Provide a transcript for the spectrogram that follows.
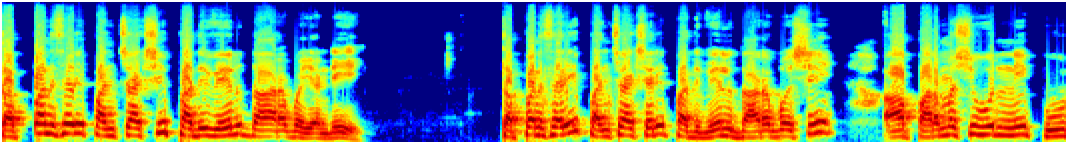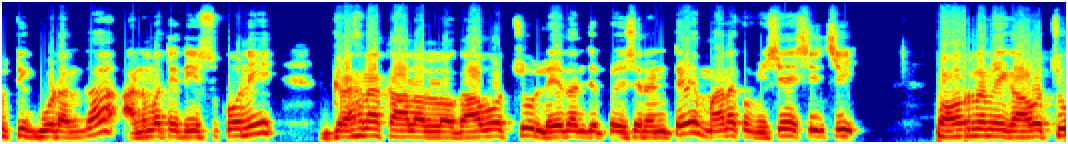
తప్పనిసరి పంచాక్షి పదివేలు దారబోయండి తప్పనిసరి పంచాక్షరి పదివేలు దారబోసి ఆ పరమశివుణ్ణి పూర్తి గూఢంగా అనుమతి తీసుకొని గ్రహణ కాలంలో కావచ్చు లేదని చెప్పేసి అంటే మనకు విశేషించి పౌర్ణమి కావచ్చు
